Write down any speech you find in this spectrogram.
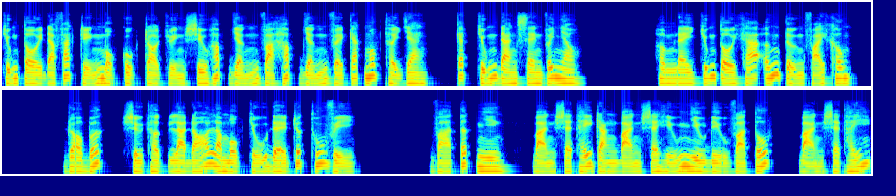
chúng tôi đã phát triển một cuộc trò chuyện siêu hấp dẫn và hấp dẫn về các mốc thời gian, cách chúng đang xen với nhau. Hôm nay chúng tôi khá ấn tượng phải không? Robert, sự thật là đó là một chủ đề rất thú vị. Và tất nhiên, bạn sẽ thấy rằng bạn sẽ hiểu nhiều điều và tốt, bạn sẽ thấy.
